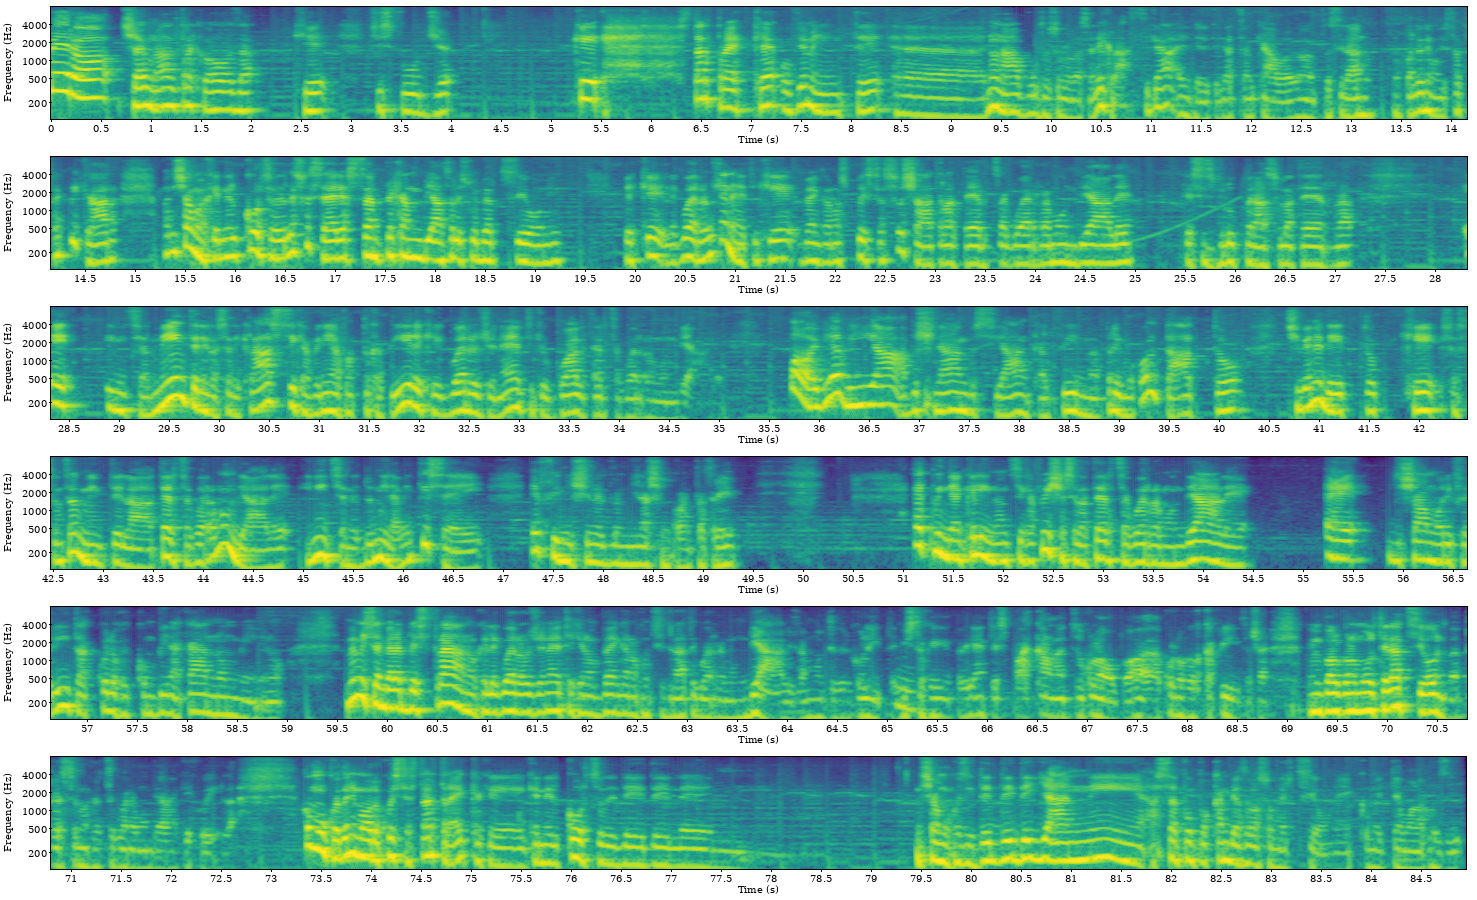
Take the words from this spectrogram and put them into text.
Però c'è un'altra cosa che ci sfugge, che Star Trek ovviamente eh, non ha avuto solo la serie classica, e vedete grazie al cavolo, stasera non parleremo di Star Trek Picard, ma diciamo che nel corso delle sue serie ha sempre cambiato le sue versioni, perché le guerre eugenetiche vengono spesso associate alla terza guerra mondiale che si svilupperà sulla Terra. E inizialmente nella serie classica veniva fatto capire che guerre genetiche uguale terza guerra mondiale poi via via, avvicinandosi anche al film Primo Contatto, ci viene detto che sostanzialmente la terza guerra mondiale inizia nel 2026 e finisce nel 2053. E quindi anche lì non si capisce se la terza guerra mondiale è, diciamo, riferita a quello che combina Khan o meno. A me mi sembrerebbe strano che le guerre genetiche non vengano considerate guerre mondiali, tra molte virgolette, mm. visto che praticamente spaccano mezzo globo, a eh, quello che ho capito, cioè coinvolgono molte nazioni, dovrebbe essere una terza guerra mondiale anche quella. Comunque, ad ogni modo, questo è Star Trek che, che nel corso de, de, delle diciamo così, de, de, degli anni ha sempre un po' cambiato la sua versione, ecco, mettiamola così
